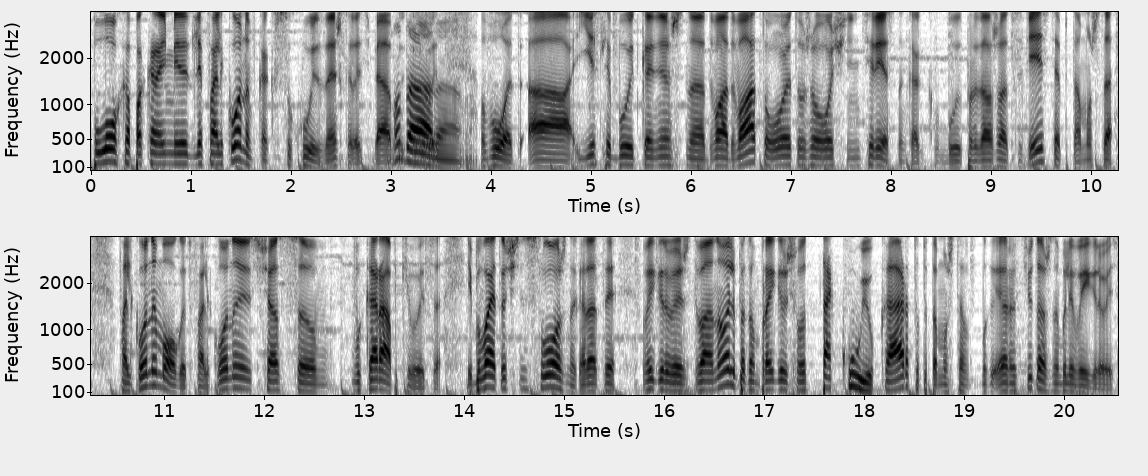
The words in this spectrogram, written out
плохо, по крайней мере, для фальконов, как сухую, знаешь, когда тебя Ну да, да. Вот. А если будет, конечно, 2-2, то это уже очень интересно, как будет продолжаться действие, потому что фальконы могут. Фальконы сейчас э, выкарабкиваются. И бывает очень сложно, когда ты выигрываешь 2-0, потом проигрываешь вот такую карту, потому что RQ должны были выигрывать.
